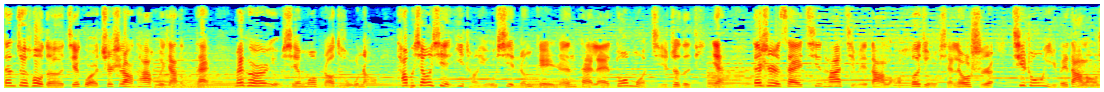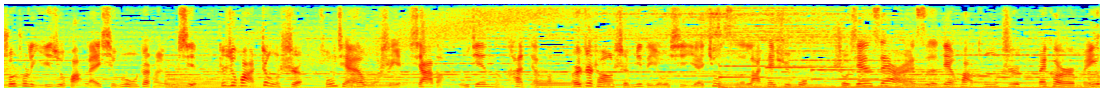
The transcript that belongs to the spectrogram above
但最后的结果却是让他回家等待。迈克尔有些摸不着头脑。他不相信一场游戏能给人带来多么极致的体验，但是在其他几位大佬喝酒闲聊时，其中一位大佬说出了一句话来形容这场游戏，这句话正是：“从前我是眼瞎的，如今能看见了。”而这场神秘的游戏也就此拉开序幕。首先，CRS 电话通知迈克尔没有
